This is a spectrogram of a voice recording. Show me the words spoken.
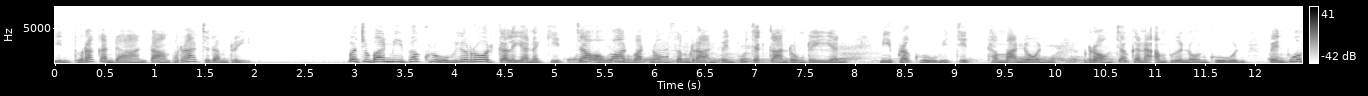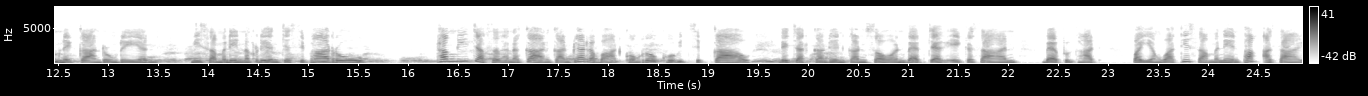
ถิ่นธุรกันดารตามพระราชดำริปัจจุบันมีพระครูวิโรธกัลยาณกิจ เจ้าอาวาสวัดหนองสำราญเป็นผู้จัดการโรงเรียน มีพระครูวิจิตธรรมานนท์รองเจ้าคณะอำเภอโนนคูนเป็นผู้อำนวยการโรงเรียน มีสามเณรนักเรียน 75 รูป ทั้งนี้จากสถานการณ์การแพร่ระบาดของโรคโควิด -19 ได้จัดการเรียนการสอนแบบแจกเอกสาร แบบฝึกหัด ไปยังวัดที่สามเณรพักอาศัย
